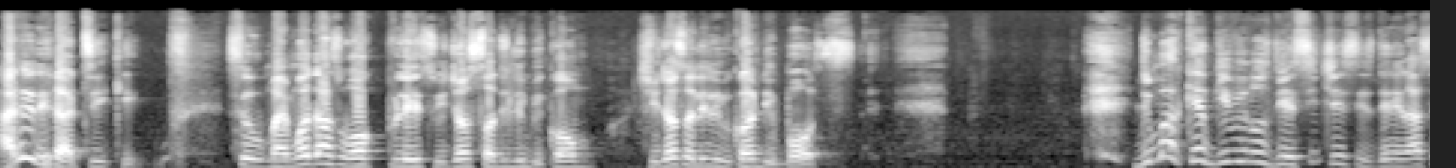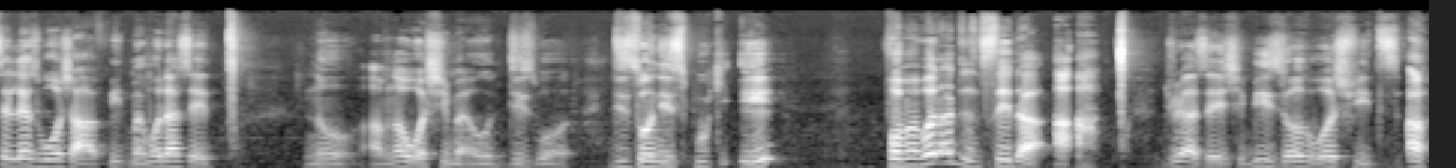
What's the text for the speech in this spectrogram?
I didn't know thinking. So my mother's workplace will just suddenly become she just suddenly become the boss. The man kept giving us the SC Then I said, let's wash our feet. My mother said, No, I'm not washing my own. This one, this one is spooky. Eh? For my mother to say that, ah ah, Julia said she be just wash feet. Ah,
